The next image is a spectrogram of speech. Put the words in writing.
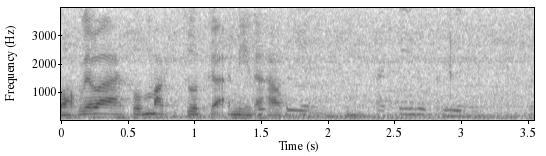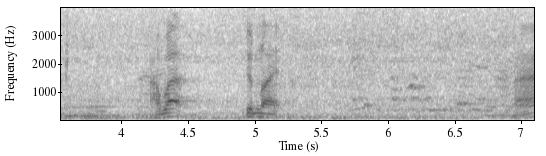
บอกเลยว่าผมมักที่สุดกับอันนี้นะครับคืนปาร์ ตี้ทุกคืนถามว่าชิมหน่อยนะ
